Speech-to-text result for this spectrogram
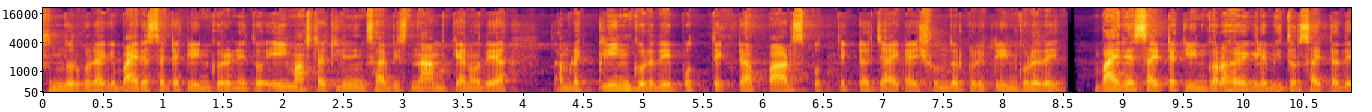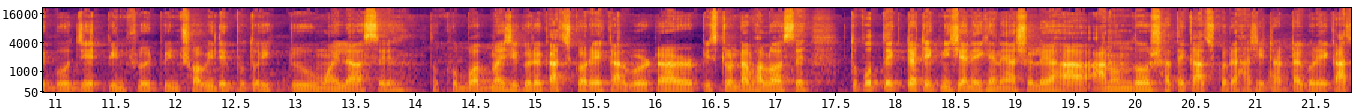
সুন্দর করে আগে বাইরের সাইডটা ক্লিন করে নিই। তো এই মাস্টার ক্লিনিং সার্ভিস নাম কেন দেয়া? আমরা ক্লিন করে দিই। প্রত্যেকটা পার্টস প্রত্যেকটা জায়গায় সুন্দর করে ক্লিন করে দেই। বাইরের সাইডটা ক্লিন করা হয়ে গেলে ভিতর সাইডটা দেখব জেট পিন ফ্লুইড পিন সবই দেখব। তো একটু ময়লা আছে, তো খুব বদমাইশি করে কাজ করে। কার্বোরেটার পিস্টনটা ভালো আছে। তো প্রত্যেকটা টেকনিশিয়ান এখানে আসলে আনন্দর সাথে কাজ করে, হাসি ঠাট্টা করে কাজ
